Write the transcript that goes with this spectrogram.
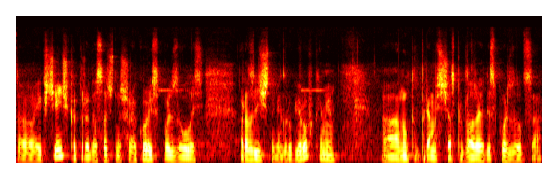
э, Exchange, которая достаточно широко использовалась различными группировками. Ну, там прямо сейчас продолжает использоваться.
